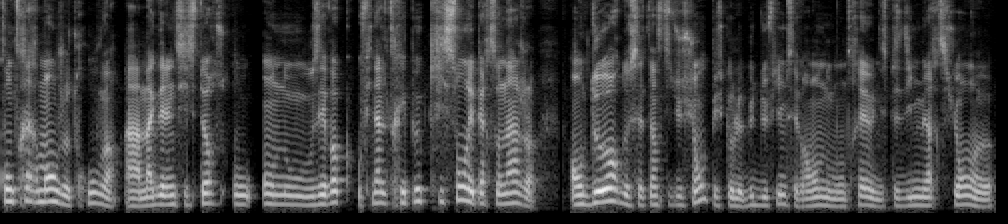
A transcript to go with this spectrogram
contrairement, je trouve, à Magdalene Sisters, où on nous évoque au final très peu qui sont les personnages en dehors de cette institution, puisque le but du film, c'est vraiment de nous montrer une espèce d'immersion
